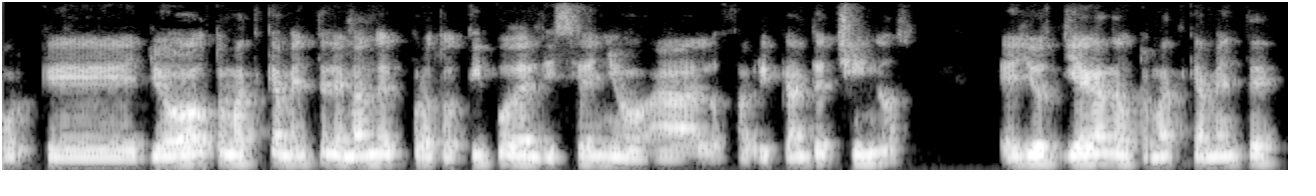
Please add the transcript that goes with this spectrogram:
porque yo automáticamente le mando el prototipo del diseño a los fabricantes chinos. Ellos llegan automáticamente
